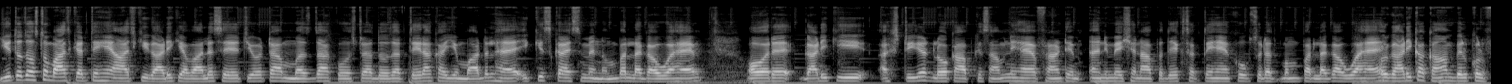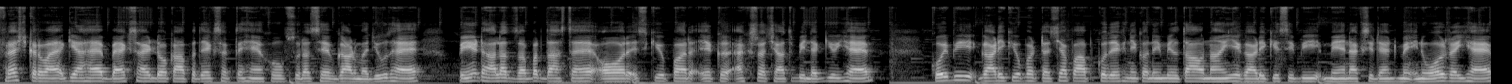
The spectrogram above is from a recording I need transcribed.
یہ تو دوستوں بات کرتے ہیں آج کی گاڑی کے حوالے سے ٹیوٹا مزدہ کوسٹر دو ہزار تیرہ کا یہ ماڈل ہے، اکیس کا اس میں نمبر لگا ہوا ہے۔ اور گاڑی کی ایکسٹیریئر لوک آپ کے سامنے ہے فرنٹ انیمیشن آپ دیکھ سکتے ہیں، خوبصورت بمپر لگا ہوا ہے۔ اور گاڑی کا کام بالکل فریش کروایا گیا ہے بیک سائڈ لوک آپ دیکھ سکتے ہیں، خوبصورت سیف گارڈ موجود ہے۔ پینٹ حالت زبردست ہے اور اس کے اوپر ایک ایکسٹرا چھت بھی لگی ہوئی ہے۔ کوئی بھی گاڑی کے اوپر ٹچ اپ آپ کو دیکھنے کو نہیں ملتا اور نہ ہی یہ گاڑی کسی بھی مین ایکسیڈنٹ میں انوال رہی ہے۔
